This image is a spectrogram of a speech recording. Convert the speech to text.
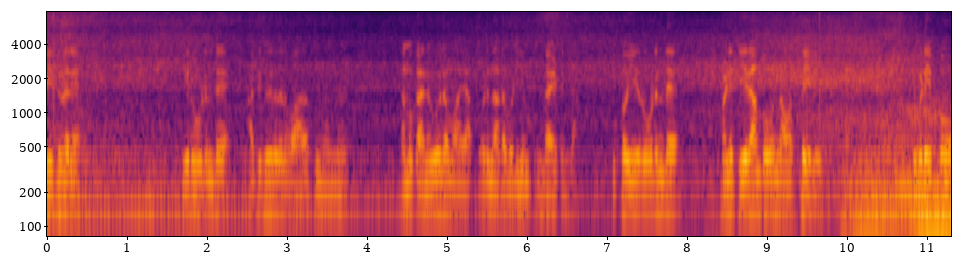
ഇതുവരെ ഈ റോഡിന്റെ അധികൃതരുടെ ഭാഗത്തു നിന്ന് നമുക്ക് അനുകൂലമായ ഒരു നടപടിയും ഉണ്ടായിട്ടില്ല. ഇപ്പോൾ ഈ റോഡിന്റെ പണി തീരാൻ പോകുന്ന അവസ്ഥയിൽ ഇവിടെ ഇപ്പോൾ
